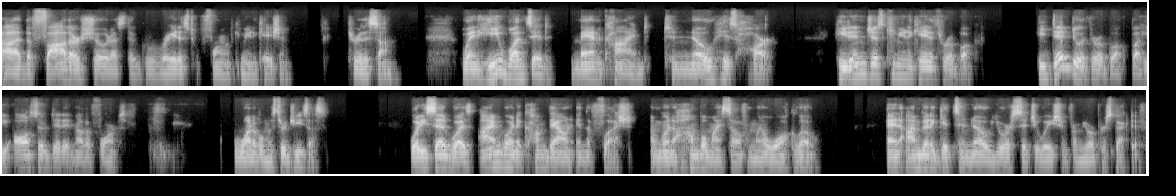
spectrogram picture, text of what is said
Uh, the Father showed us the greatest form of communication through the Son. When He wanted mankind to know His heart, he didn't just communicate it through a book. He did do it through a book, but he also did it in other forms. One of them was through Jesus. What he said was, I'm going to come down in the flesh. I'm going to humble myself. I'm going to walk low. And I'm going to get to know your situation from your perspective.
